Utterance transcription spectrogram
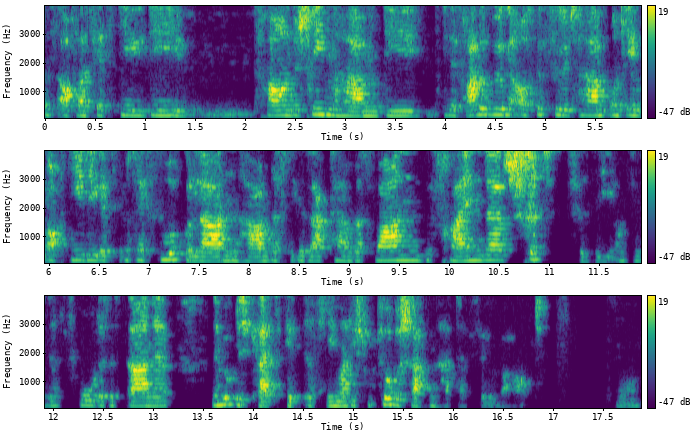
ist auch, was jetzt die, die Frauen beschrieben haben, die diese Fragebögen ausgefüllt haben und eben auch die, die jetzt ihre Texte hochgeladen haben, dass sie gesagt haben, das war ein befreiender Schritt für sie und sie sind froh, dass es da eine, eine Möglichkeit gibt, dass jemand die Struktur geschaffen hat dafür überhaupt. So.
